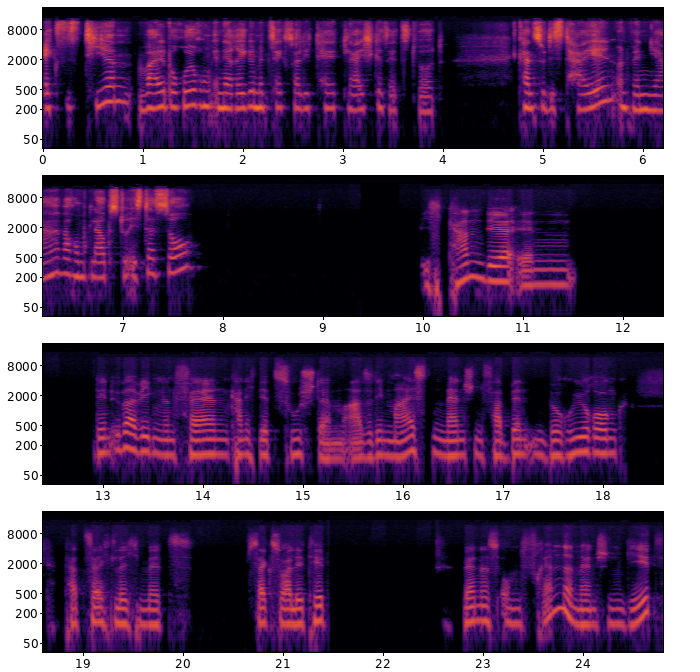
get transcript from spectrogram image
existieren, weil Berührung in der Regel mit Sexualität gleichgesetzt wird. Kannst du das teilen? Und wenn ja, warum glaubst du, ist das so? Ich kann dir in den überwiegenden Fällen kann ich dir zustimmen. Also die meisten Menschen verbinden Berührung tatsächlich mit Sexualität. Wenn es um fremde Menschen geht,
